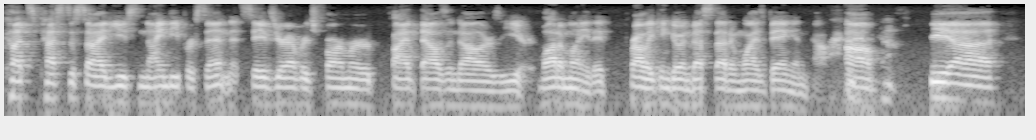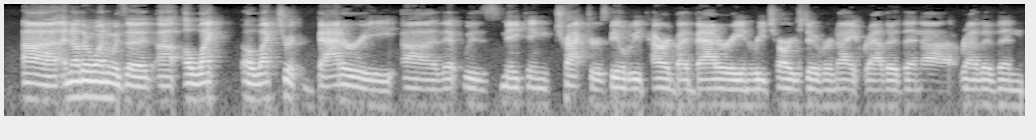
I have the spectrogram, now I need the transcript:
cuts pesticide use 90% and it saves your average farmer $5,000 a year. A lot of money. They probably can go invest that in WiseBanyan now. Um, the uh, uh, another one was a uh, elect electric battery uh, that was making tractors be able to be powered by battery and recharged overnight rather than uh, rather than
